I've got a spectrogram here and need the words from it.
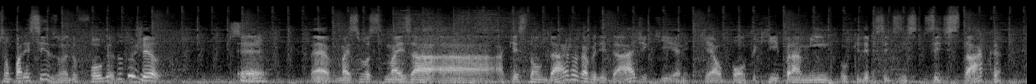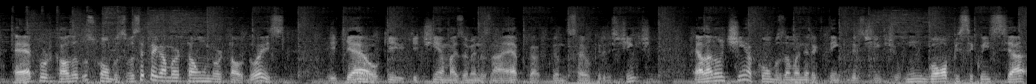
são parecidos, um é do fogo e outro do gelo. Sim. É, né, mas se você, mas a, a, a questão da jogabilidade, que é, que é o ponto que pra mim o Killer se, se destaca, é por causa dos combos. Se você pegar Mortal 1 e Mortal 2, e que é Hum. o que, que tinha mais ou menos na época, quando saiu o Killer Instinct, ela não tinha combos da maneira que tem Killer Instinct. Um golpe sequencial,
